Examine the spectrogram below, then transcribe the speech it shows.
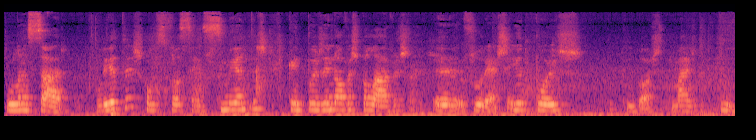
o lançar letras como se fossem sementes que depois em novas palavras uh, florescem. Eu depois, que gosto mais do que tudo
